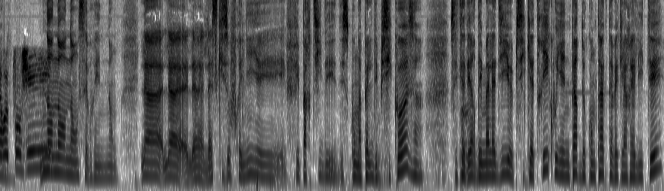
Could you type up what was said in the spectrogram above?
a replongé. Non, non, non, Séverine, non. La, la, la, la schizophrénie est, fait partie des, des- ce qu'on appelle des psychoses, c'est-à-dire des maladies euh, psychiatriques où il y a une perte de contact avec la réalité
